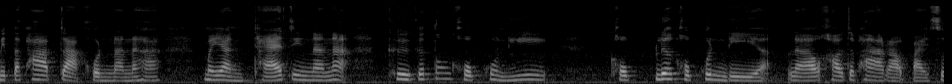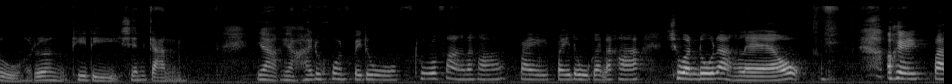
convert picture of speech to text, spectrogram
มิตรภาพจากคนนั้นนะคะ มาอย่างแท้จริงนั้นอะ่ะคือก็ต้องคบคนที่คบเลือกคบคนดีอะแล้วเขาจะพาเราไปสู่เรื่องที่ดี เช่นกัน อยากอยากให้ทุกคนไปดูทุกผู้ฟังนะคะ ไปไปดูกันนะคะ ชวนดูหนังแล้ว โอเคมา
